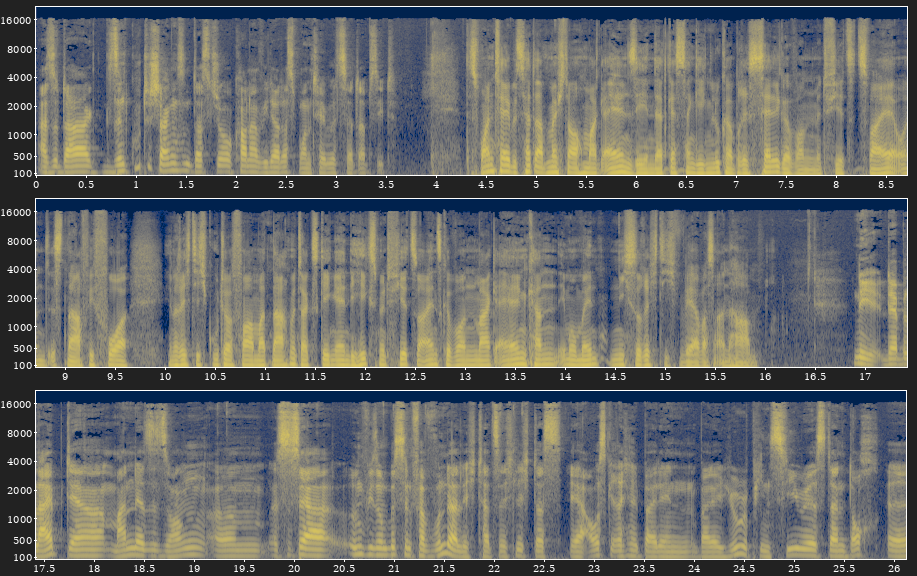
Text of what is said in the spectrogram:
Also da sind gute Chancen, dass Joe O'Connor wieder das One-Table-Setup sieht. Das One-Table-Setup möchte auch Mark Allen sehen. Der hat gestern gegen Luca Brissell gewonnen mit 4 zu 2 und ist nach wie vor in richtig guter Form. Hat nachmittags gegen Andy Hicks mit 4 zu 1 gewonnen. Mark Allen kann im Moment nicht so richtig wer was anhaben. Nee, der bleibt der Mann der Saison. Ähm, es ist ja irgendwie so ein bisschen verwunderlich tatsächlich, dass er ausgerechnet bei den bei der European Series dann doch äh,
